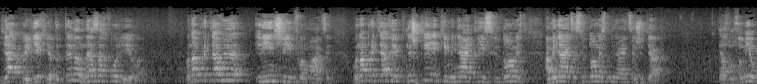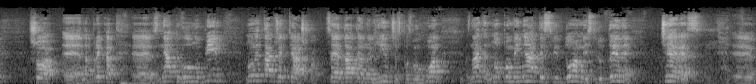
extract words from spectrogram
як би їхня дитина не захворіла. Вона притягує інші інформації. Вона притягує книжки, які міняють її свідомість, а міняється свідомість, міняється життя. Я зрозумів, що, е, наприклад, е, зняти головну біль ну не так вже тяжко. Це дати анальгін чи спазмолгон. Знаєте, ну поміняти свідомість людини через е,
